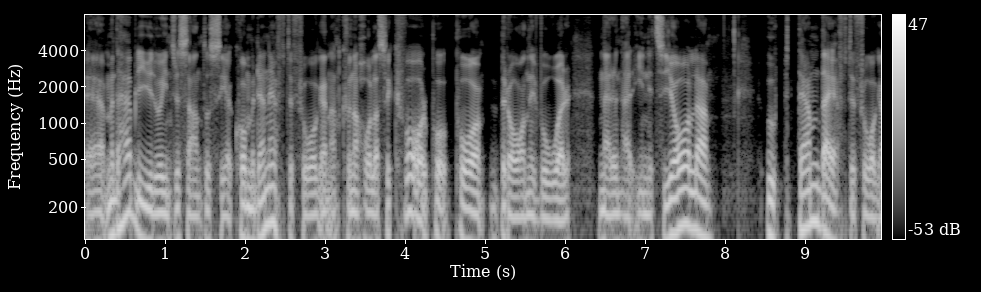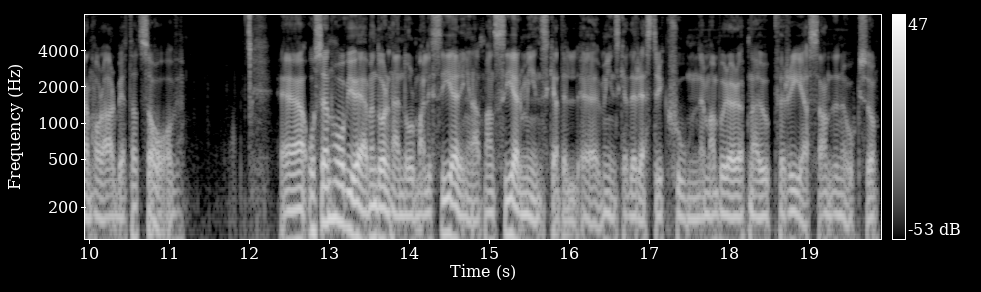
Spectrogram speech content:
Eh, men det här blir ju då intressant att se, kommer den efterfrågan att kunna hålla sig kvar på, på bra nivåer när den här initiala uppdämda efterfrågan har arbetats av? Eh, och sen har vi ju även då den här normaliseringen, att man ser minskade, eh, minskade restriktioner, man börjar öppna upp för resande nu också.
